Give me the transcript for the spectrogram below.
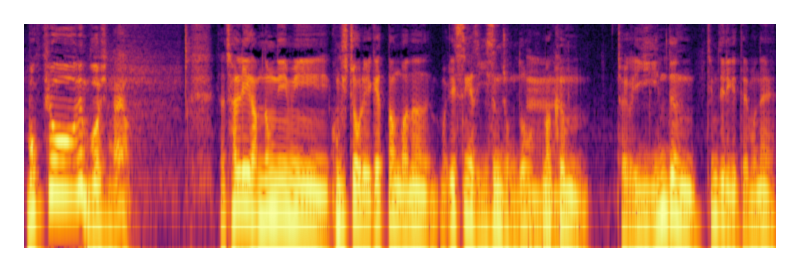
목표는 무엇인가요? 찰리 감독님이 공식적으로 얘기했던 거는 뭐 1승에서 2승 정도 음. 그만큼 저희가 이기기 힘든 팀들이기 때문에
